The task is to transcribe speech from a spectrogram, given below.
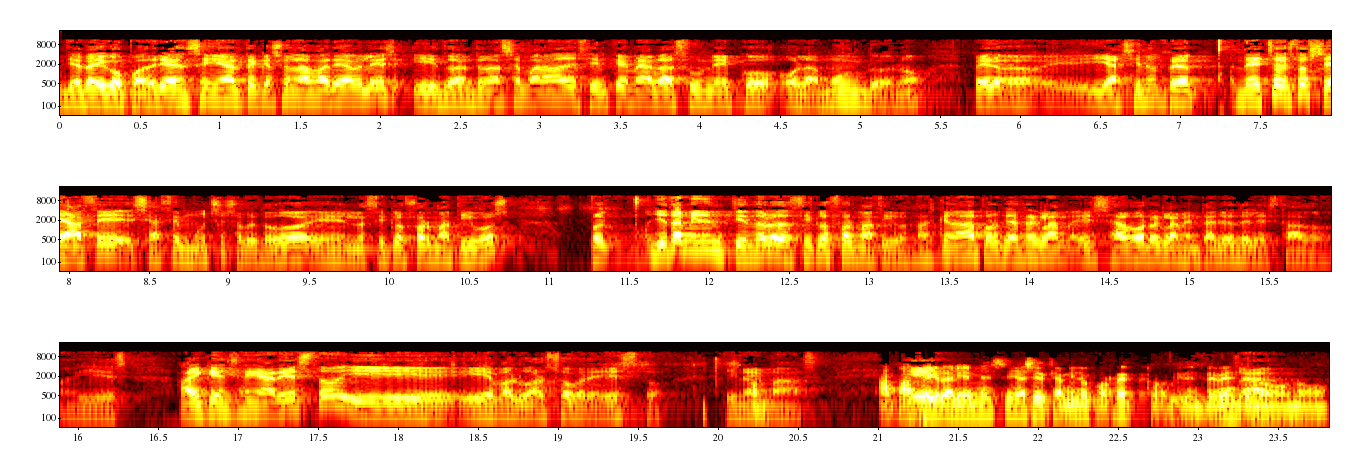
ya te digo, podría enseñarte qué son las variables y durante una semana decir que me hagas un eco o la mundo, ¿no? Pero, y así no, pero de hecho esto se hace, se hace mucho, sobre todo en los ciclos formativos. Yo también entiendo lo de ciclos formativos, más que nada porque es, es algo reglamentario del Estado. Y es, hay que enseñar esto y, evaluar sobre esto. Y no hay más. Aparte que eh, también me enseñas el camino correcto, evidentemente, no, no,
